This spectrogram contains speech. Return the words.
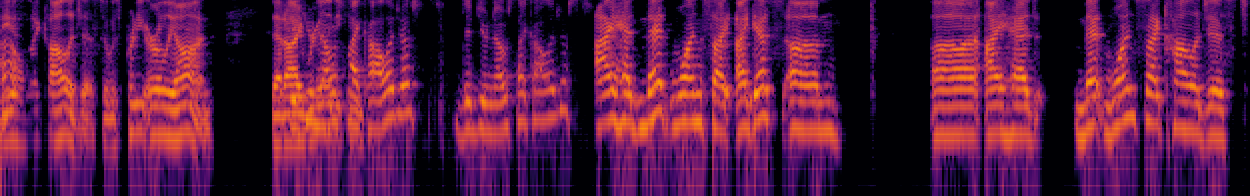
be a psychologist. It was pretty early on that I Did you really know psychologists? Did you know psychologists? I had met one psych. I guess um, uh, I had met one psychologist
